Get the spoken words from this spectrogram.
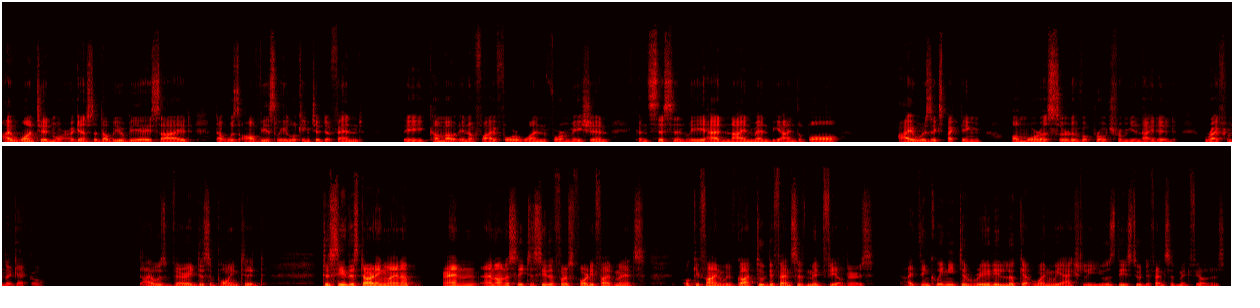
I wanted more against a WBA side that was obviously looking to defend. They come out in a 5 4 1 formation, consistently had nine men behind the ball. I was expecting a more assertive approach from United right from the get go. I was very disappointed to see the starting lineup and and honestly to see the first 45 minutes. Okay, fine. We've got two defensive midfielders. I think we need to really look at when we actually use these two defensive midfielders.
